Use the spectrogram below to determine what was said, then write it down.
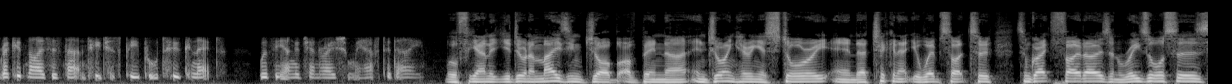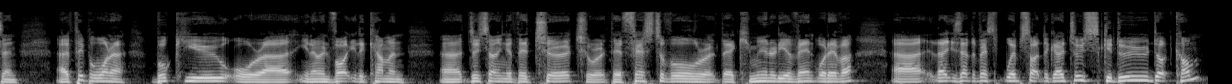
recognizes that and teaches people to connect with the younger generation we have today. Well, Fiona, you do an amazing job. I've been uh, enjoying hearing your story and uh, checking out your website too. Some great photos and resources. And uh, if people want to book you or uh, you know invite you to come and uh, do something at their church or at their festival or at their community event, whatever, uh, is that the best website to go to? Skidoo.com?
